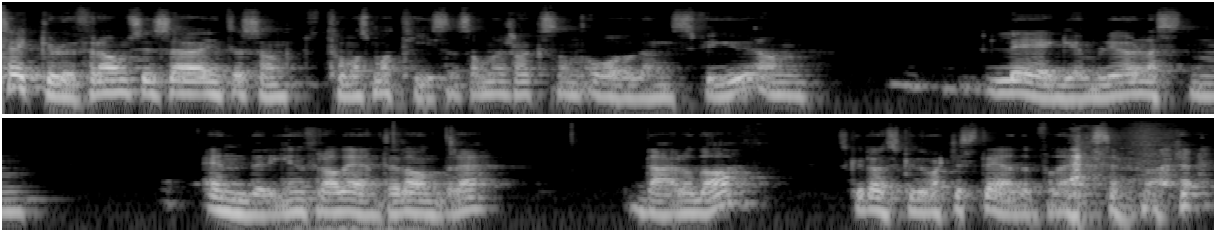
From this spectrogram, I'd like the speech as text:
trekker du fram, syns jeg er interessant, Thomas Mathisen som en slags sånn overgangsfigur. Han legemliggjør nesten endringen fra det ene til det andre der og da. Skulle ønske du var til stede på det seminaret.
